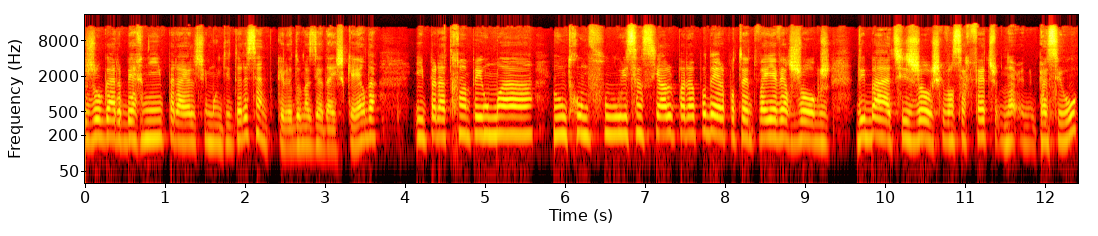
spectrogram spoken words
jogar Bernie para eles é muito interessante porque ele é demasiado à esquerda e para Trump é uma, um trunfo essencial para poder. Portanto, vai haver jogos, debates e jogos que vão ser feitos, penso eu,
